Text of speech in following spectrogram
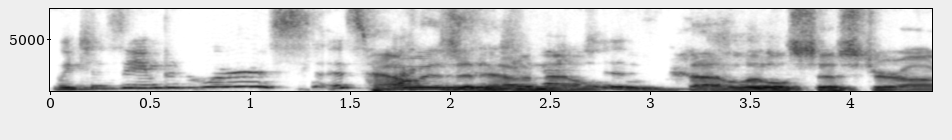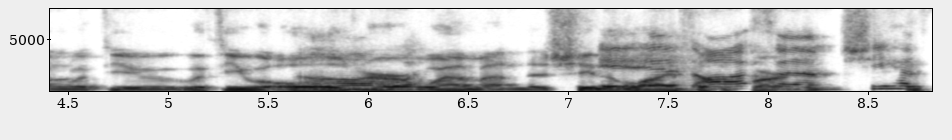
which is even worse as How far is as it having that, that little sister on with you, with you older Oh. women? Is she the It life is of the party? awesome. She has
